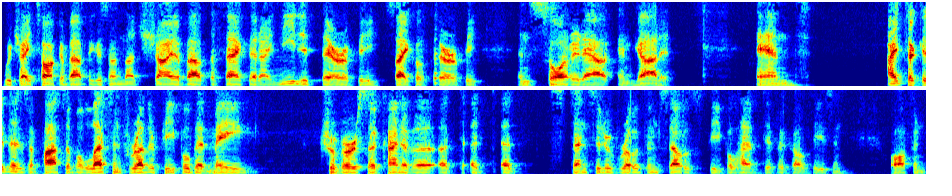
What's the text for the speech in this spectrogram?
which I talk about because I'm not shy about the fact that I needed therapy, psychotherapy, and sought it out and got it. And I took it as a possible lesson for other people that may traverse a kind of a, a, a, a sensitive road themselves. People have difficulties, and often,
